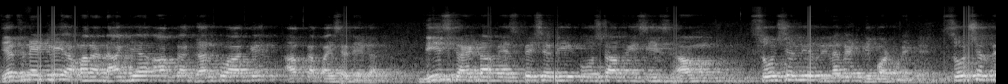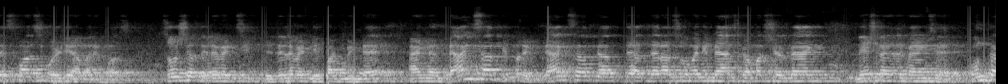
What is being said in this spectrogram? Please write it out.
डेफिनेटली हमारा डाकिया आपका घर को आके आपका पैसे देगा। This kind of specially post office हम सोशली रिलेवेंट डिपार्टमेंट है। सोशल रेस्पॉन्सिबिलिटी हमारे पास। सोशल रिलेवेंट रिलेवेंट डिपार्टमेंट है। And bank are different bank are there are so many bank commercial bank nationalise bank है। उनका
